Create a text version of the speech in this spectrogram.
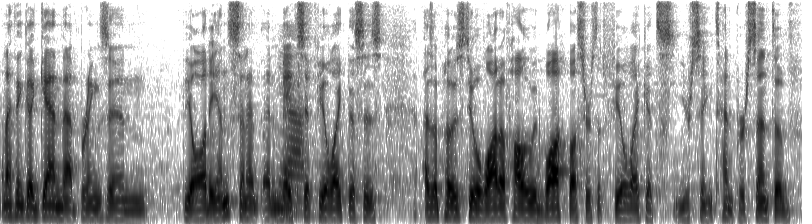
and I think again that brings in the audience and it and makes it feel like this is as opposed to a lot of Hollywood blockbusters that feel like it's you're seeing 10% of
